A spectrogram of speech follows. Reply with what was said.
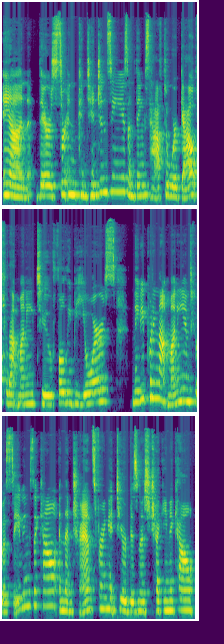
and there's certain contingencies and things have to work out for that money to fully be yours maybe putting that money into a savings account and then transferring it to your business checking account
